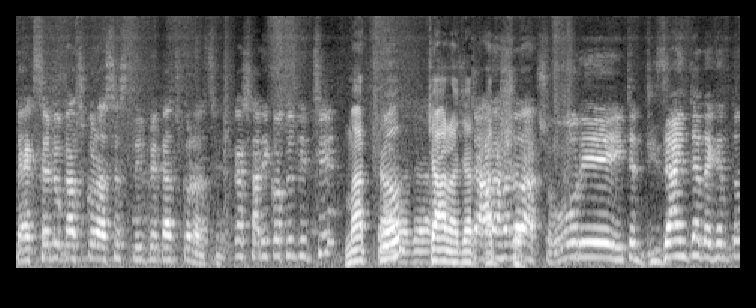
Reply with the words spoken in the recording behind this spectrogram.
ব্যাক সাইডেও কাজ করা আছে স্লিপে কাজ করা আছে। একটা শাড়ি কত দিচ্ছি? মাত্র চার হাজার চার আটশো। হাজার আটশো। ওরে এটা ডিজাইনটা দেখেন তো।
